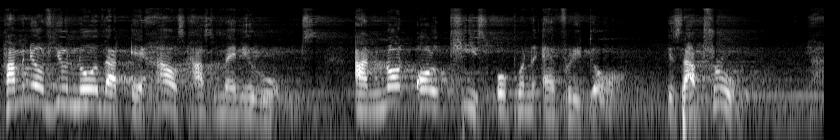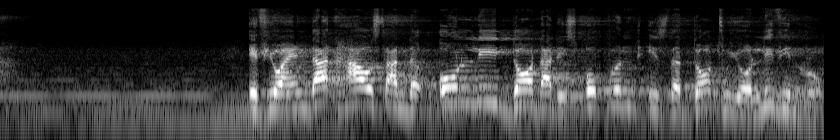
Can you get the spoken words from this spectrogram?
How many of you know that a house has many rooms and not all keys open every door? Is that true? If you are in that house and the only door that is opened is the door to your living room,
